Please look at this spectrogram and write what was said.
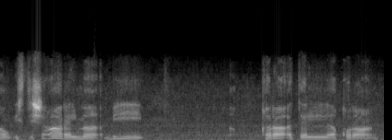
أو استشعار الماء بقراءة القرآن.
